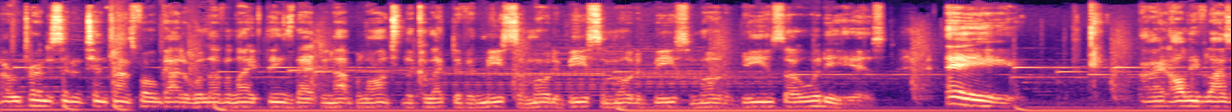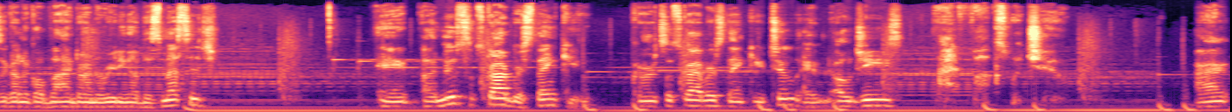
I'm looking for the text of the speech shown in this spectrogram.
I return to sender 10 times fold, guided with love and light, things that do not belong to the collective and me. Some more to be, some more to be, some more to be, and so it is. Hey. All right, all evil eyes are going to go blind during the reading of this message. And uh, new subscribers, thank you. Current subscribers, thank you too. And OGs, I fucks with you. All right.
